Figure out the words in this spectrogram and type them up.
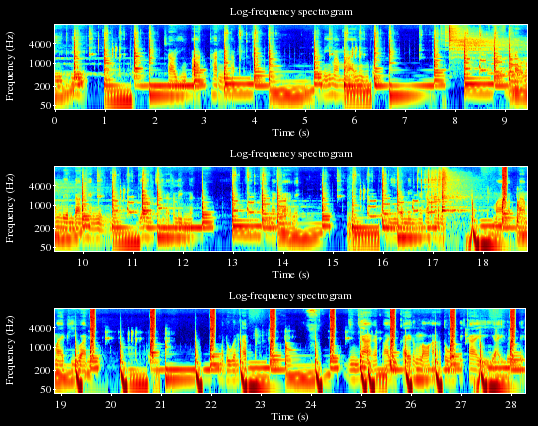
ดีพี่ชาวยิงป่าทุกท่านนะครับ วันนี้มาหมายหนึ่ง แถวโรงเรียนดังแห่งหนึ่ง ย่านศรีนครินนะธนาคารเนี่ยยิงกันนินนะครับวันนี้มากับหน้าไม้พีวันมาดูกันครับ ยิงยากครับปลาอยู่ไกลต้องรอหาตัวใกล้ๆใหญ่เล็ก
